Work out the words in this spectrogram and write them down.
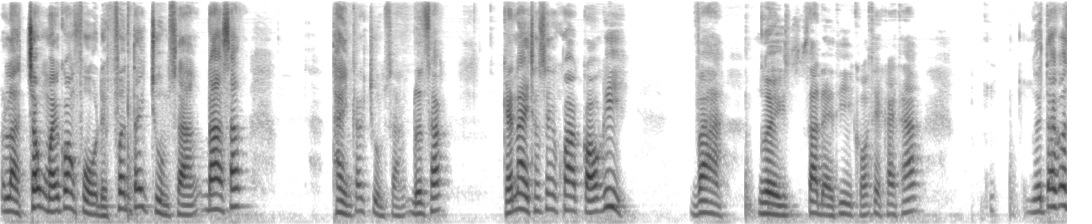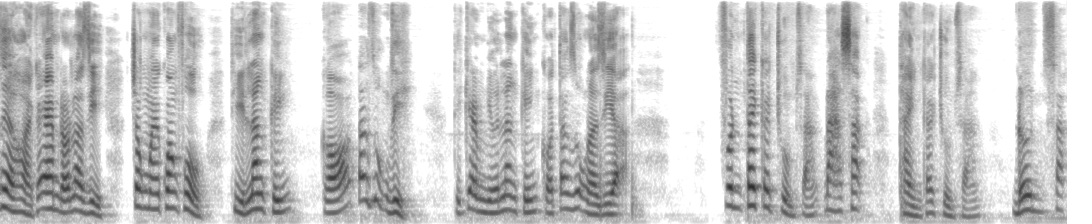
đó là trong máy quang phổ để phân tách chùm sáng đa sắc thành các chùm sáng đơn sắc. Cái này trong sách khoa có ghi và người ra đề thi có thể khai thác. Người ta có thể hỏi các em đó là gì? Trong máy quang phổ thì lăng kính có tác dụng gì? Thì các em nhớ lăng kính có tác dụng là gì ạ? Phân tách các chùm sáng đa sắc thành các chùm sáng đơn sắc.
